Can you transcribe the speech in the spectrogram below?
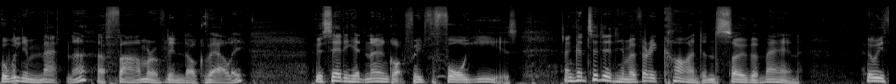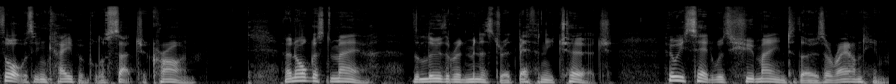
were William Matner, a farmer of Lyndoch Valley, who said he had known Gottfried for four years and considered him a very kind and sober man, who he thought was incapable of such a crime. And August Mayer, the Lutheran minister at Bethany Church, who he said was humane to those around him.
